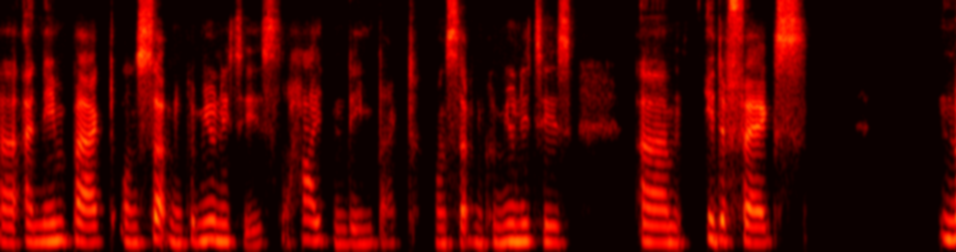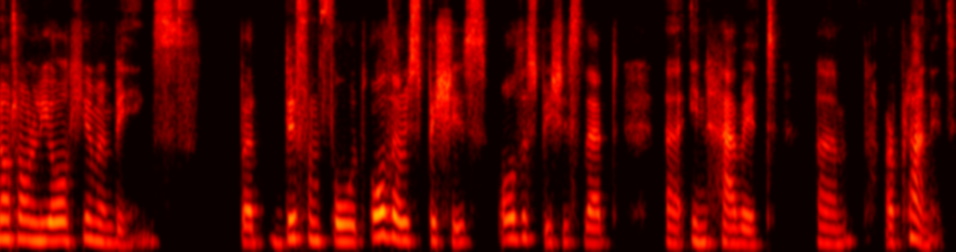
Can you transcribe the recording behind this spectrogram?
uh, an impact on certain communities, a heightened impact on certain communities, um, it affects not only all human beings, but different for all the species, all the species that uh, inhabit um, our planet.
